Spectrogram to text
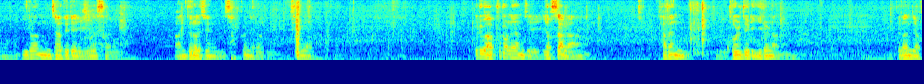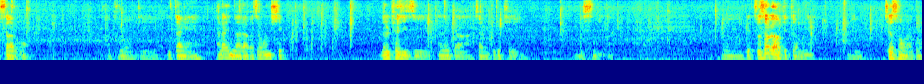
어, 이런 자들에 의해서 만들어진 사건이라고 생각합니다. 그리고 앞으로는 이제 역사가 다른 그 돌들이 일어나는 그런 역사로 앞으로 이 땅에 하나님 나라가 조금씩 넓혀지지 않을까 저는 그렇게 믿습니다. 어, 그 주소가 없기 때문에 음, 죄송하고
